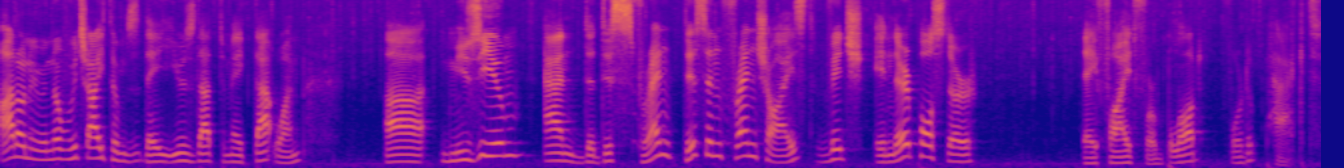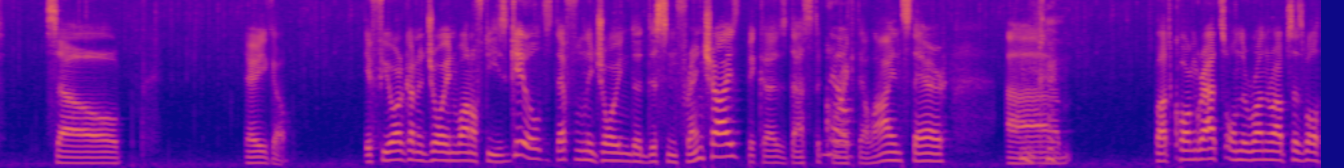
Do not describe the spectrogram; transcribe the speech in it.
I don't even know which items they use that to make that one uh, museum and the disfran- disenfranchised, which in their poster they fight for blood for the pact. So there you go. If you are going to join one of these guilds, definitely join the disenfranchised because that's the No. correct alliance there. Um, but congrats on the runner ups as well.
